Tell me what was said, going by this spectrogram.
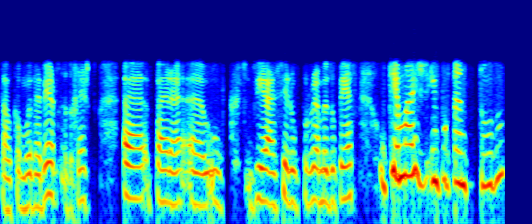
tal como a da Berta, de resto, eh, para eh, o que virá a ser o programa do PS. O que é mais importante de tudo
